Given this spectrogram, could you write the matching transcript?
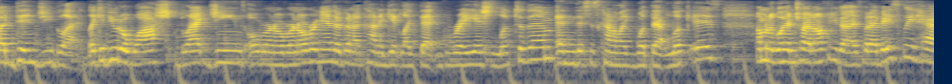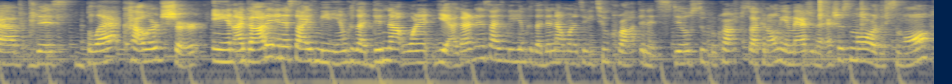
a dingy black. Like if you were to wash black jeans over and over and over again, they're gonna kind of get like that grayish look to them. And this is kind of like what that look is. I'm gonna go ahead and try it on for you guys. But I basically have this black collared shirt and I got it in a size medium because I did not want it. Yeah, I got it in a size medium because I did not want it to be too cropped and it's still super cropped. So I can only imagine the extra small or the small.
